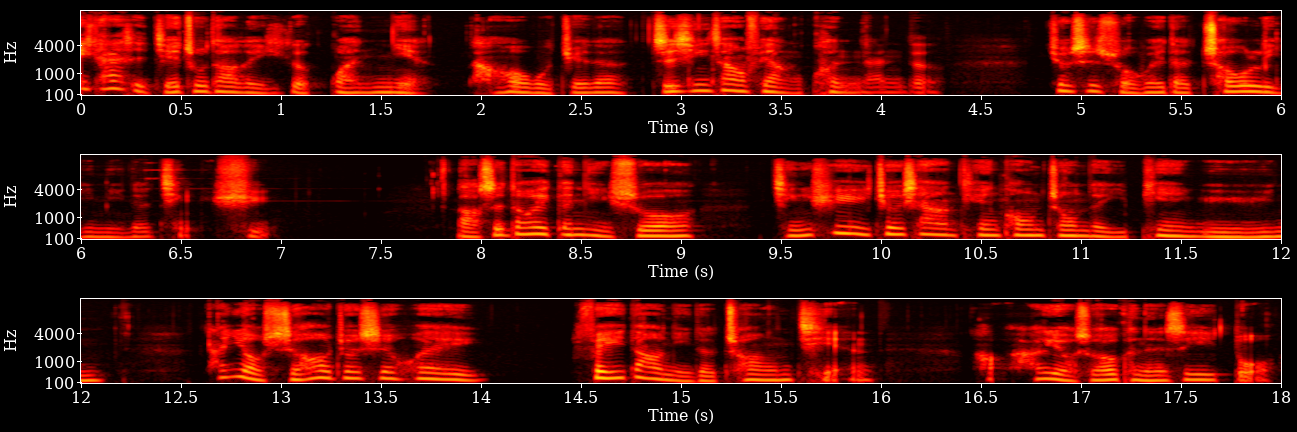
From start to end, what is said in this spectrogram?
一开始接触到的一个观念，然后我觉得执行上非常困难的，就是所谓的抽离你的情绪。老师都会跟你说，情绪就像天空中的一片云，它有时候就是会飞到你的窗前，好，它有时候可能是一朵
